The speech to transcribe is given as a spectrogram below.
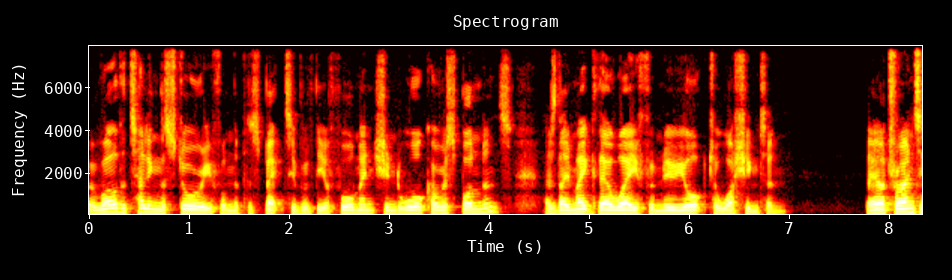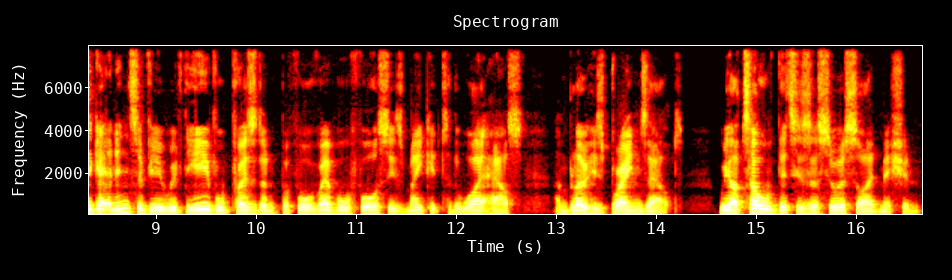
but rather telling the story from the perspective of the aforementioned war correspondents as they make their way from New York to Washington. They are trying to get an interview with the evil president before rebel forces make it to the White House and blow his brains out. We are told this is a suicide mission.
